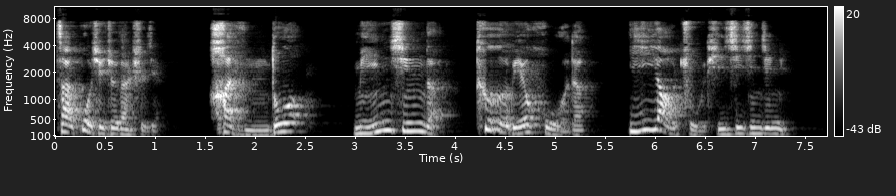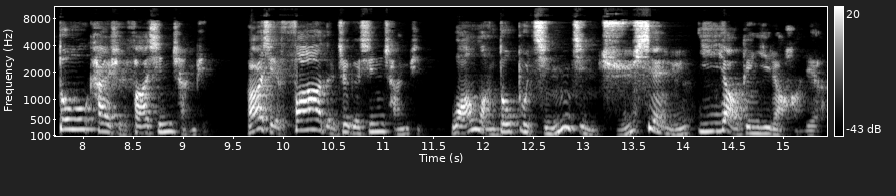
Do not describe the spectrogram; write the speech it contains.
在过去这段时间，很多明星的特别火的医药主题基金经理都开始发新产品，而且发的这个新产品往往都不仅仅局限于医药跟医疗行业了，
